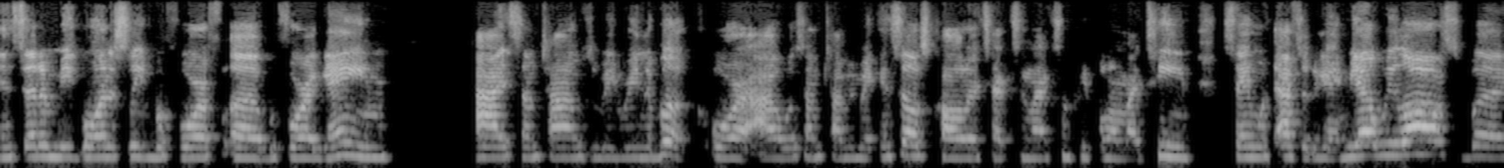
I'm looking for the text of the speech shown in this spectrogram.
instead of me going to sleep before uh, before a game I sometimes would be reading a book, or I would sometimes be making sales call or texting like some people on my team. Same with after the game. Yeah, we lost, but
